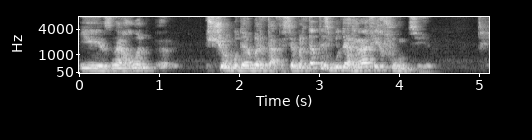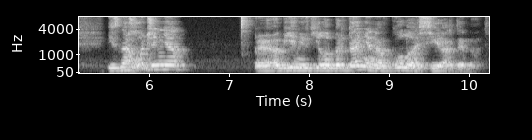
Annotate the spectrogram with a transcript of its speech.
і знаход... що буде обертатися? Обертатись буде графік функції. І знаходження е, об'ємів тіла обертання навколо осі ординат.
